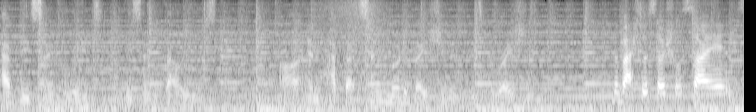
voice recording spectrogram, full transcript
have these same beliefs, have these same values, uh, and have that same motivation and inspiration. The Bachelor of Social Science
